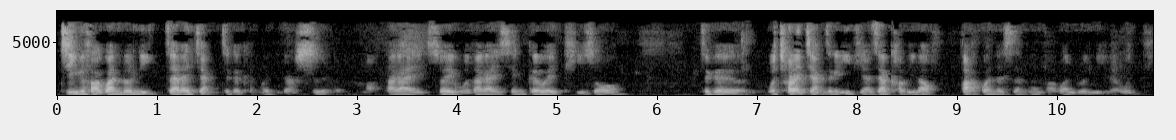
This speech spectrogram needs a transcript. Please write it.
基于法官伦理再来讲，这个可能会比较适合啊。大概，所以我大概先各位提说，这个我出来讲这个议题还是要考虑到法官的身份、法官伦理的问题。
